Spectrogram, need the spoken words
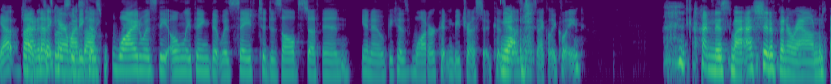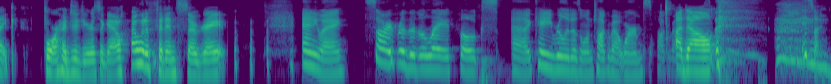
Yep, But to that's take care of mostly myself. because wine was the only thing that was safe to dissolve stuff in, you know, because water couldn't be trusted because Yeah. it wasn't exactly clean. I missed my. I should have been around like 400 years ago. I would have fit in so great. Anyway, sorry for the delay, folks. Uh, Katie really doesn't want to talk about worms. Talk about I don't. it's fine.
